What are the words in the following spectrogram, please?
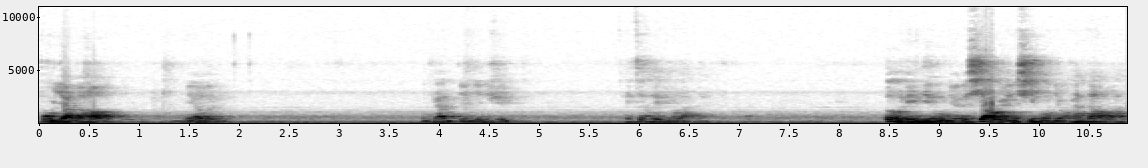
不一样的哈，没有人。你看点进去，哎，这可以浏览的。二零零五年的校园新闻有看到吗？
